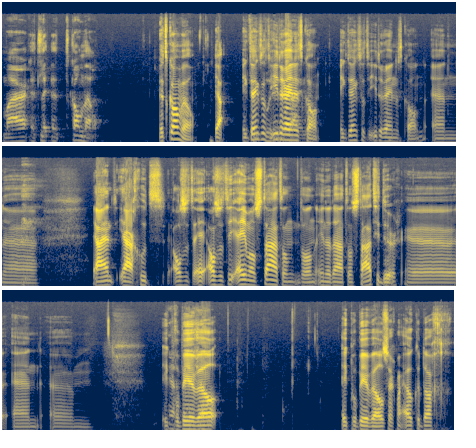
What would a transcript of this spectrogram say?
Maar het, het kan wel. Het kan wel, ja. Ik denk dat iedereen het kan. Ik denk dat iedereen het kan. En uh, ja, en ja, goed. Als het, e-, als het eenmaal staat, dan, dan inderdaad, dan staat hij er. Uh, en um, ik ja, probeer wel. Ik probeer wel, zeg maar, elke dag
